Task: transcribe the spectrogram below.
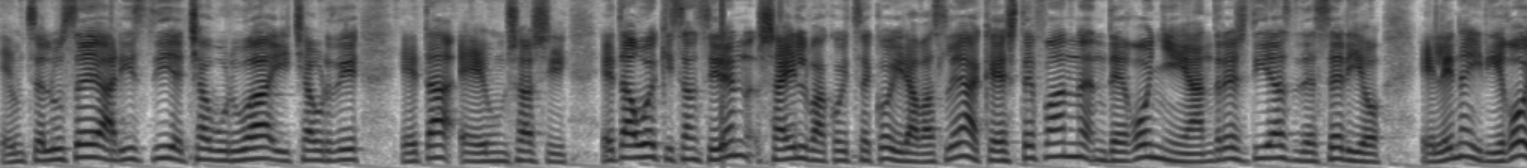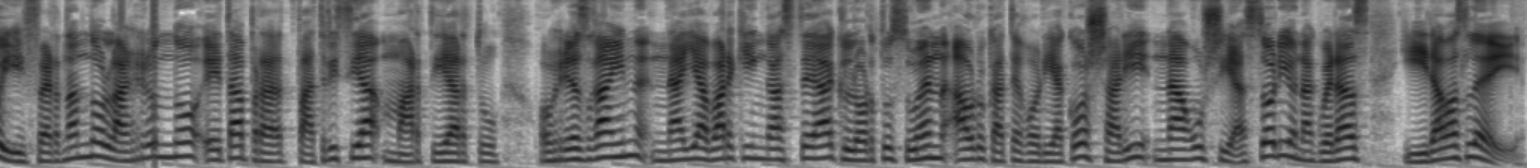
Euntze luze, arizdi, etxaburua, itxaurdi eta eunsasi. Eta hauek izan ziren sail bakoitzeko irabazleak Estefan Degoñi, Andres Díaz de Serio, Elena Irigoi, Fernando Larrondo eta Patricia Martiartu. Horrez gain, Naia Barkin gazteak lortu zuen aur kategoriako sari nagusia zorionak beraz irabazlei.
